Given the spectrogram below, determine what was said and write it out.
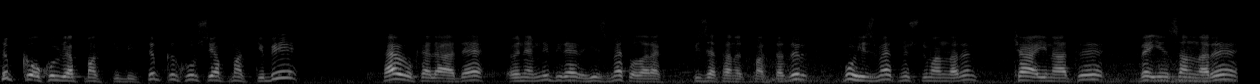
tıpkı okul yapmak gibi, tıpkı kurs yapmak gibi fevkalade önemli birer hizmet olarak bize tanıtmaktadır. Bu hizmet Müslümanların kainatı ve insanları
